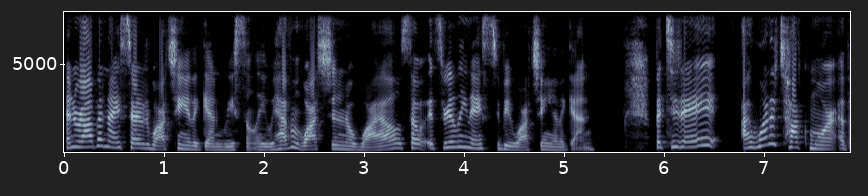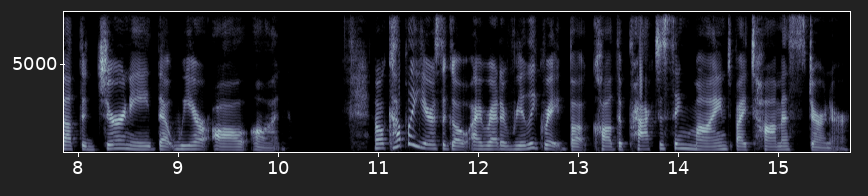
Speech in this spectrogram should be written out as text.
And Rob and I started watching it again recently. We haven't watched it in a while. So it's really nice to be watching it again. But today, I want to talk more about the journey that we are all on. Now, a couple of years ago, I read a really great book called The Practicing Mind by Thomas Sterner,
